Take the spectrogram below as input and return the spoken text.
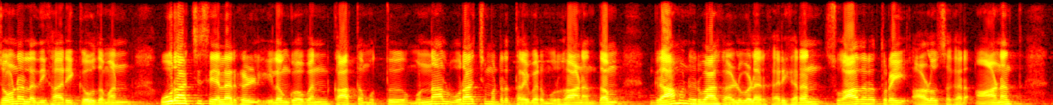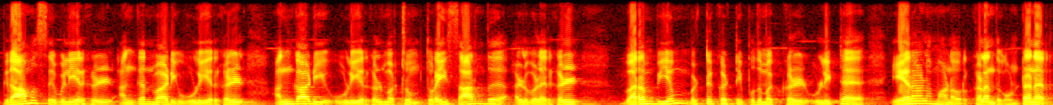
ஜோனல் அதிகாரி கௌதமன் ஊராட்சி செயலர்கள் இளங்கோவன் காத்தமுத்து முன்னாள் ஊராட்சி மன்ற தலைவர் முருகானந்தம் கிராம நிர்வாக அலுவலர் ஹரிஹரன் சுகாதாரத்துறை ஆலோசகர் ஆனந்த் கிராம செவிலியர்கள் அங்கன்வாடி ஊழியர்கள் அங்காடி ஊழியர்கள் மற்றும் துறை சார்ந்த அலுவலர்கள் வரம்பியம் வெட்டுக்கட்டி பொதுமக்கள் உள்ளிட்ட ஏராளமானோர் கலந்து கொண்டனர்.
